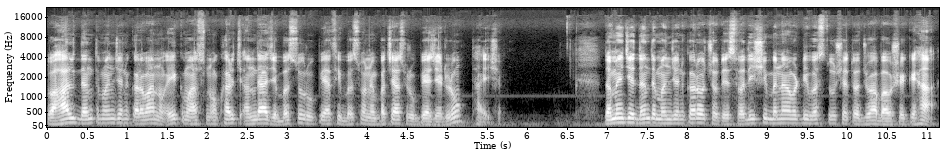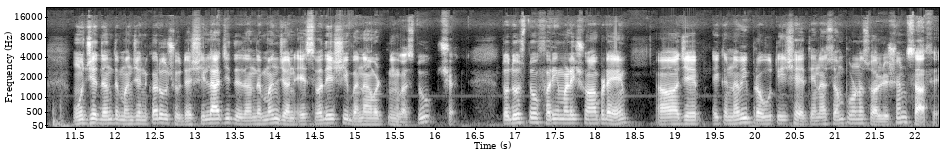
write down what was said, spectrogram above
તો હાલ દંતમંજન કરવાનો એક માસનો ખર્ચ અંદાજે બસો રૂપિયાથી બસો પચાસ રૂપિયા જેટલો થાય છે. તમે જે દંત મંજન કરો છો તે સ્વદેશી બનાવટી વસ્તુ છે, તો જવાબ આવશે કે હા. હું જે દંત મંજન કરું છું તે શિલાજીત દંત મંજન એ સ્વદેશી બનાવટની વસ્તુ છે. તો દોસ્તો, ફરી મળીશું આપણે જે એક નવી પ્રવૃત્તિ છે તેના સંપૂર્ણ સોલ્યુશન સાથે.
